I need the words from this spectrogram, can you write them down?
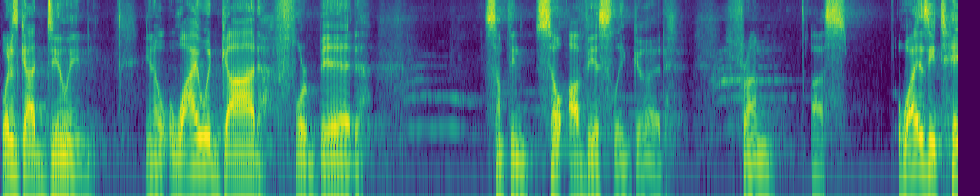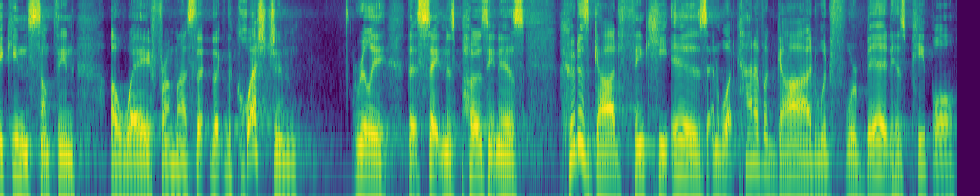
What is God doing? You know, why would God forbid something so obviously good from us? Why is he taking something away from us? The, the, the, question really that Satan is posing is who does God think he is, and what kind of a God would forbid his people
